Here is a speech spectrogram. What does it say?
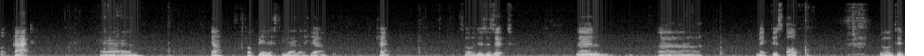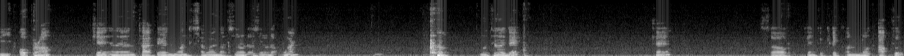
notepad and yeah, copy this together here. Okay, so this is it. Then uh, make this off. Go to the Opera. Okay and then type in 127.0.0.1 utility okay? So I'm going to click on log out to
